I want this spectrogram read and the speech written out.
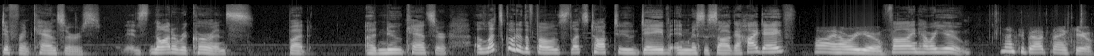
different cancers. It's not a recurrence, but a new cancer. Uh, let's go to the phones. Let's talk to Dave in Mississauga. Hi, Dave. Hi, how are you? Fine. How are you? Not too bad, thank you.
